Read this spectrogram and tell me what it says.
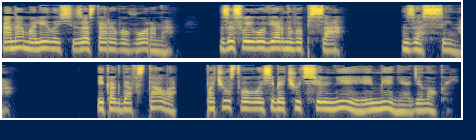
Она молилась за старого ворона, за своего верного пса, за сына. И когда встала, почувствовала себя чуть сильнее и менее одинокой.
